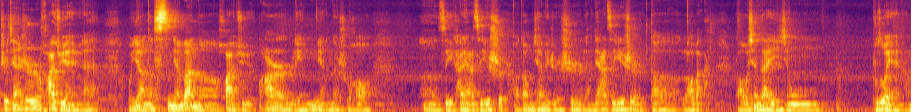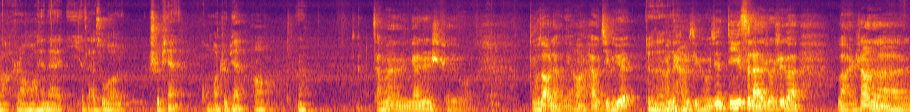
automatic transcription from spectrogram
之前是话剧演员，我演了四年半的话剧。二零年的时候，嗯，自己开了家自习室，然后到目前为止是两家自习室的老板。然后现在已经不做演员了，然后现在也在做制片，广告制片。哦，嗯，对，咱们应该认识了有不到两年哈，还有几个月。对对对。还有几个月，我记得第一次来的时候是个。晚上的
